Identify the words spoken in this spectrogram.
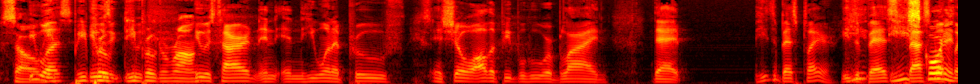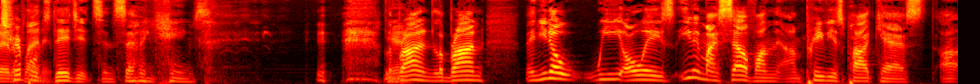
So he was he, was- proved he, was- proved him wrong. He was tired, and and he wanted to prove and show all the people who were blind that he's the best player. He's he, the best. He scored in triple digits in seven games. LeBron, LeBron, and you know we always, even myself on on previous podcasts, uh,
